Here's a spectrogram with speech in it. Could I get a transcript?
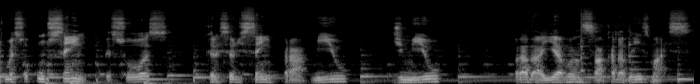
começou com 100 pessoas, cresceu de 100 para mil, de mil, para daí avançar cada vez mais,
